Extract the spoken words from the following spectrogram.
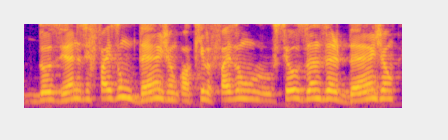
12 anos, e faz um dungeon com aquilo, faz um, o seu Zanzer Dungeon.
